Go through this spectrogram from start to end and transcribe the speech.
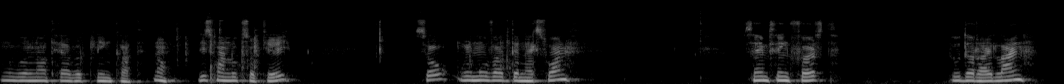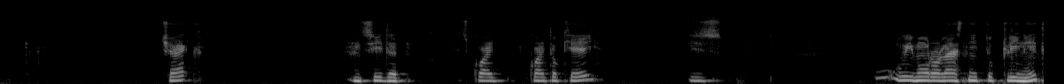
we will not have a clean cut. No this one looks okay. So we'll move out the next one. Same thing first. Do the right line. Check. And see that it's quite quite okay. Is we more or less need to clean it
